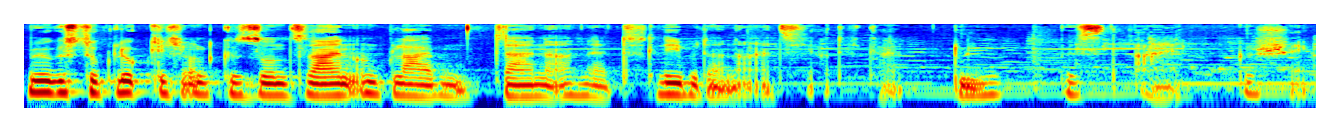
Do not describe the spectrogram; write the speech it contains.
Mögest du glücklich und gesund sein und bleiben. Deine Annette. Liebe deine Einzigartigkeit. Du bist ein Geschenk.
